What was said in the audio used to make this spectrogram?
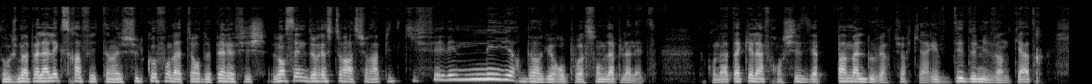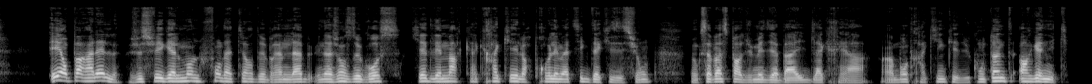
Donc je m'appelle Alex Raffetin et je suis le cofondateur de Père et Fiche, l'enseigne de restauration rapide qui fait les meilleurs burgers aux poissons de la planète. Donc on a attaqué la franchise, il y a pas mal d'ouvertures qui arrivent dès 2024 et en parallèle, je suis également le fondateur de BrainLab, une agence de grosses qui aide les marques à craquer leurs problématiques d'acquisition. Donc ça passe par du media buy, de la créa, un bon tracking et du content organique.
